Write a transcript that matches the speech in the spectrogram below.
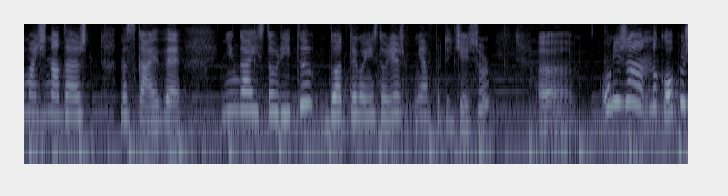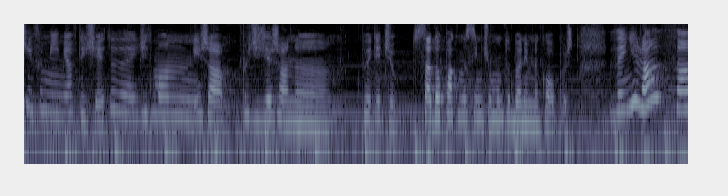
imagjinata është në skaj dhe një nga historitë, dua të tregoj një histori është mjaft për të qeshur. Uh, unë isha në kopsht një fëmijë mjaft i qetë dhe gjithmonë isha përgjigjesha në pyetje që sado pak mësim që mund të bënim në kopsht. Dhe një radhë tha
